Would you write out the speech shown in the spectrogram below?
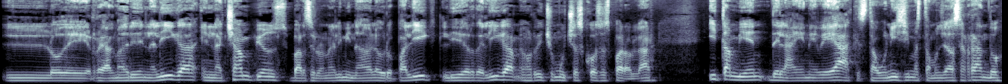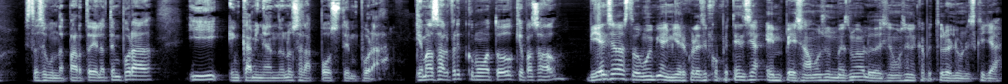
lo de Real Madrid en la liga, en la Champions, Barcelona eliminado de la Europa League, líder de liga, mejor dicho, muchas cosas para hablar. Y también de la NBA, que está buenísima, estamos ya cerrando esta segunda parte de la temporada y encaminándonos a la postemporada. ¿Qué más, Alfred? ¿Cómo va todo? ¿Qué ha pasado? Bien, Sebas, todo muy bien. Miércoles de competencia. Empezamos un mes nuevo, lo decíamos en el capítulo del lunes, que ya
